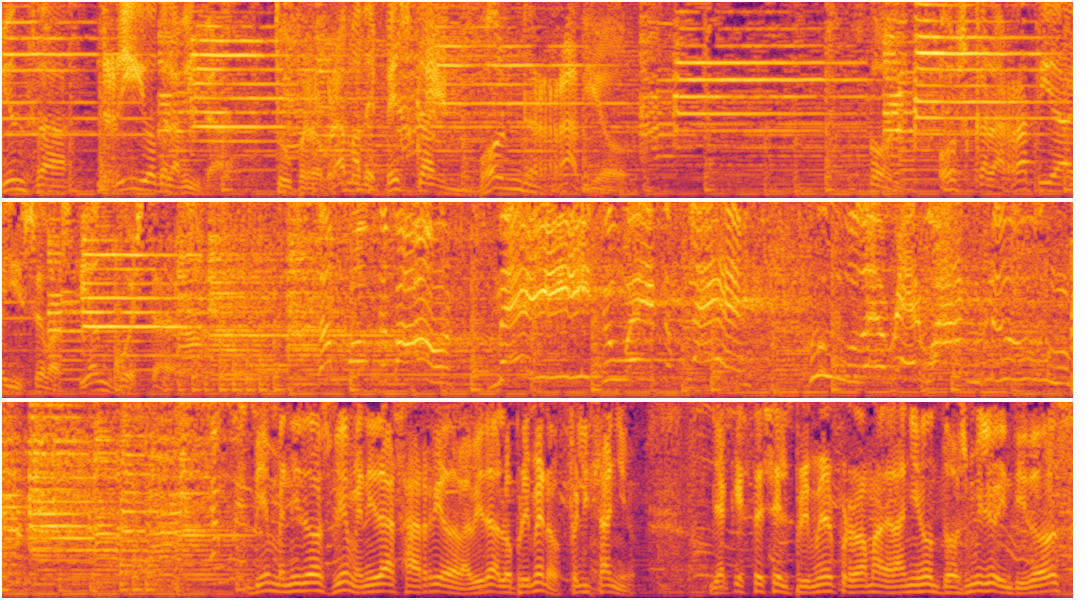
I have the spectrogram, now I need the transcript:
comienza Río de la Vida, tu programa de pesca en Bon Radio. Con Óscar Arratia y Sebastián Cuestas. Bienvenidos, bienvenidas a Río de la Vida. Lo primero, feliz año, ya que este es el primer programa del año 2022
